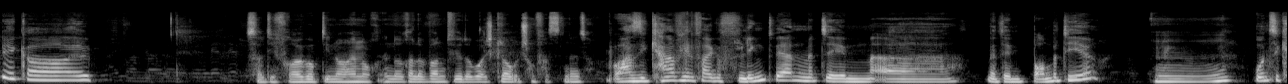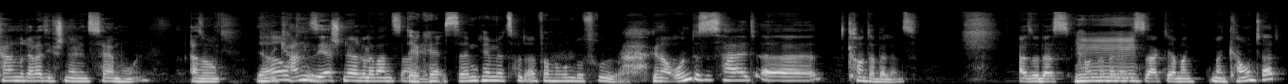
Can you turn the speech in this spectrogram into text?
illegal. ist halt die Frage, ob die nachher noch relevant wird, aber ich glaube schon fast nicht. Boah, sie kann auf jeden Fall geflinkt werden mit dem, äh, mit dem Bombardier. Mhm. Und sie kann relativ schnell den Sam holen. Also, Ja, sie kann okay. sehr schnell relevant sein. Der Sam käme jetzt halt einfach eine Runde früher. Genau, und es ist halt äh, Counterbalance. Also das Counterbalance sagt ja, man, man countert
